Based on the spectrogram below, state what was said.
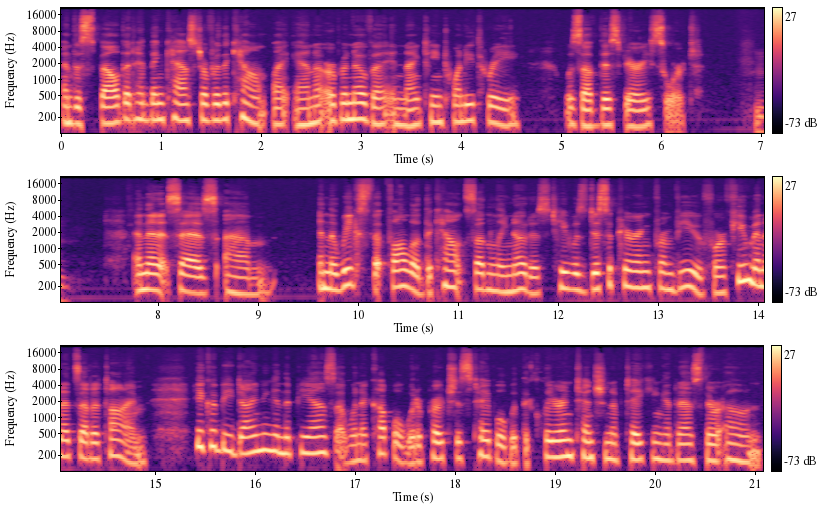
And the spell that had been cast over the Count by Anna Urbanova in 1923 was of this very sort. And then it says, um, In the weeks that followed, the Count suddenly noticed he was disappearing from view for a few minutes at a time. He could be dining in the piazza when a couple would approach his table with the clear intention of taking it as their own,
